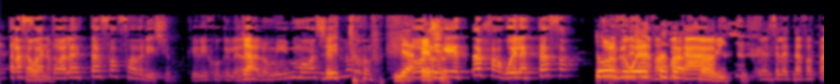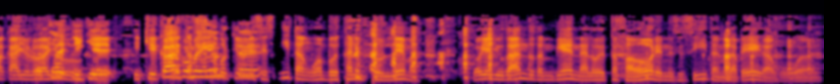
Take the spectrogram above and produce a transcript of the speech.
estafas, bueno. todas las estafas, Fabricio, que dijo que le Ya. da lo mismo hacerlo. Listo. ya, Todo eso. lo que es estafa, huele a estafa. Todo lo que la huele a estafa estafa, pa' acá. Fabricio. Tírense la estafa para acá, yo ¿Cachai? ayudo. Y que, y que cada comediante. porque lo necesitan, weón, porque están en problemas. Estoy ayudando también a los estafadores, necesitan la pega, pues, weón.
